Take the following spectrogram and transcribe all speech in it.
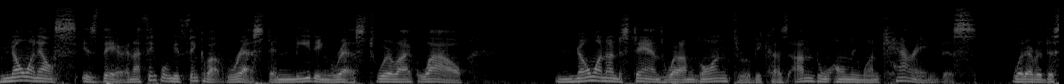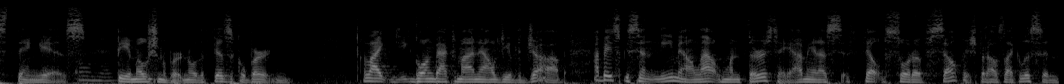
No one else is there. And I think when we think about rest and needing rest, we're like, wow, no one understands what I'm going through because I'm the only one carrying this, whatever this thing is, mm-hmm. the emotional burden or the physical burden. Like going back to my analogy of the job, I basically sent an email out one Thursday. I mean, I s- felt sort of selfish, but I was like, listen,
